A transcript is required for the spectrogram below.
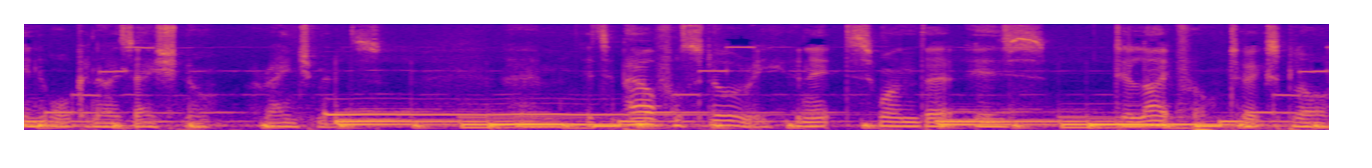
in organisational arrangements. Um, it's a powerful story, and it's one that is delightful to explore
